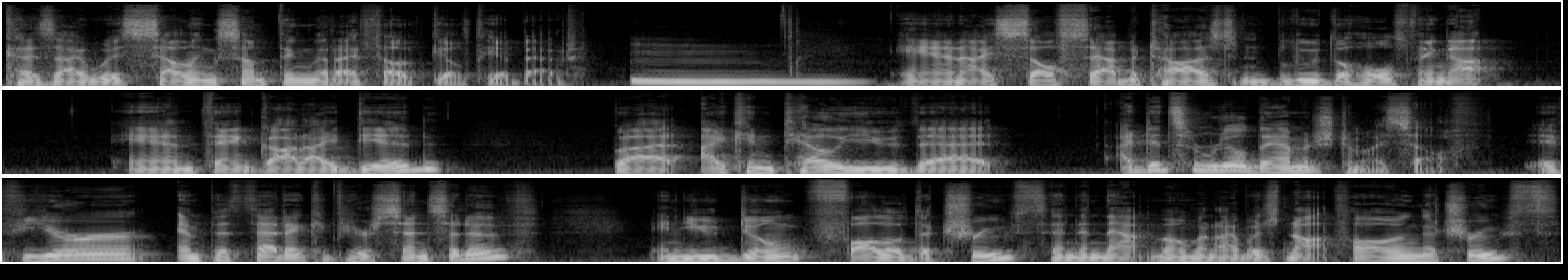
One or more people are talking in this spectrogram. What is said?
because I was selling something that I felt guilty about. Mm. and I self-sabotaged and blew the whole thing up. And thank God I did. But I can tell you that I did some real damage to myself. If you're empathetic if you're sensitive and you don't follow the truth, and in that moment I was not following the truth,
